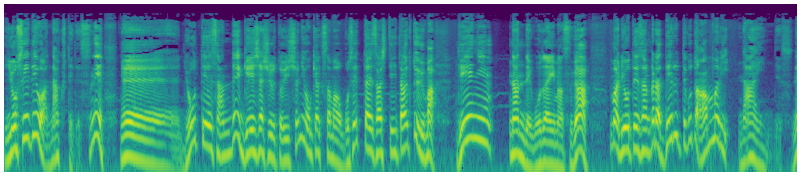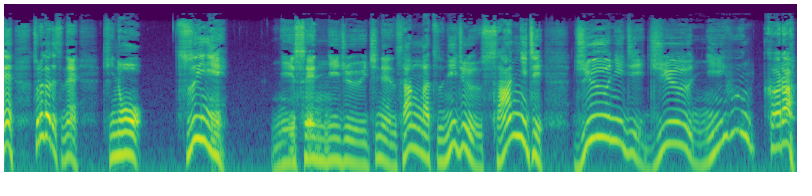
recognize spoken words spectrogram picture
寄せではなくてですね、えー、料亭さんで芸者衆と一緒にお客様をご接待させていただくという、まあ芸人なんでございますが、まあ料亭さんから出るってことはあんまりないんですね。それがですね、昨日、ついに、2021年3月23日、12時12分から、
